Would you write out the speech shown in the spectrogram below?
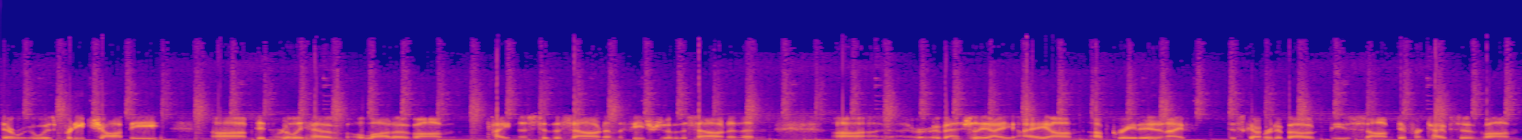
there it was pretty choppy. Um, didn't really have a lot of um, tightness to the sound and the features of the sound. And then uh, eventually I, I um, upgraded and I discovered about these um, different types of um,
